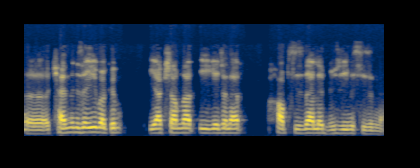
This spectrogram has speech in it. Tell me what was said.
E, kendinize iyi bakın. İyi akşamlar, iyi geceler. Hap sizlerle, müziğimiz sizinle.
